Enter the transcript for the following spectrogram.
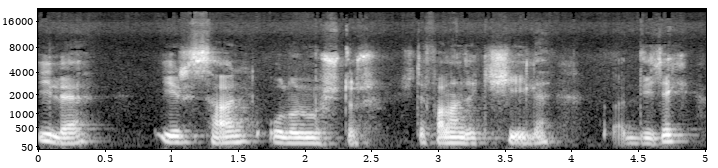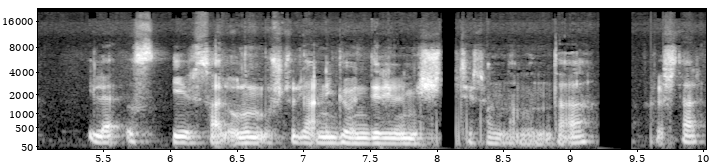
ile irsal olunmuştur. İşte falanca kişiyle diyecek ile ıs, irsal olunmuştur yani gönderilmiştir anlamında. Arkadaşlar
